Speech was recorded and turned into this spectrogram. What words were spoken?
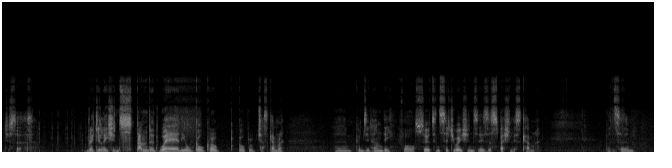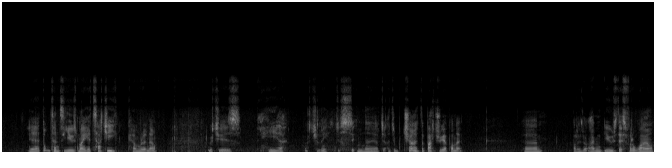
just as regulation standard wear, the old GoPro GoPro chest camera um, comes in handy for certain situations. Is a specialist camera, but um, yeah, don't tend to use my Hitachi camera now, which is here actually, just sitting there. I charged the battery up on it, um, but I, I, haven't used this for a while.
